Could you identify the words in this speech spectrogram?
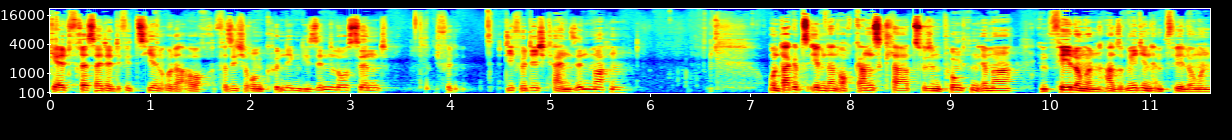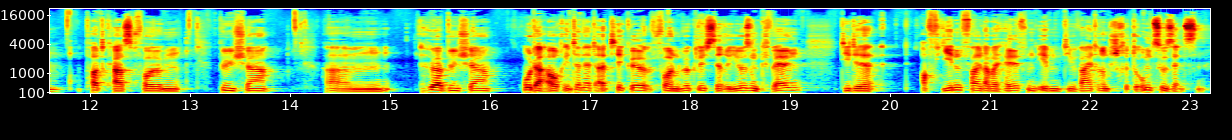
Geldfresser identifizieren oder auch Versicherungen kündigen, die sinnlos sind, die für, die für dich keinen Sinn machen und da gibt es eben dann auch ganz klar zu den Punkten immer Empfehlungen, also Medienempfehlungen, Podcast-Folgen, Bücher, ähm, Hörbücher oder auch Internetartikel von wirklich seriösen Quellen, die dir auf jeden Fall dabei helfen, eben die weiteren Schritte umzusetzen.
